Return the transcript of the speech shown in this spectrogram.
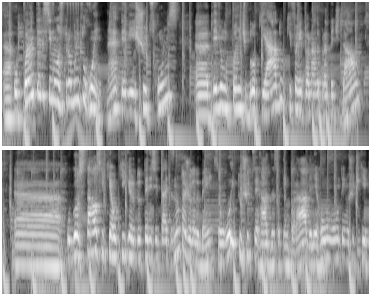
Uh, o Panther se mostrou muito ruim, né? Teve chutes ruins, Uh, teve um punch bloqueado que foi retornado para touchdown. Uh, o Gostowski, que é o kicker do Tennessee Titans, não tá jogando bem. São oito chutes errados nessa temporada. Ele errou ontem um chute que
